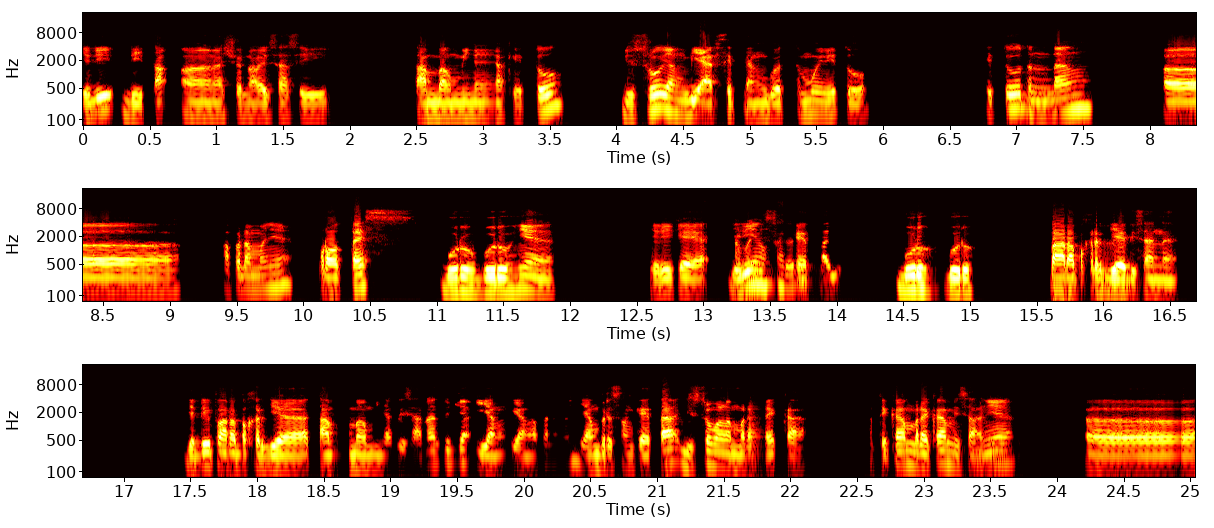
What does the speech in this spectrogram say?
Jadi di uh, nasionalisasi tambang minyak itu justru yang di arsip yang gue temuin itu itu tentang uh, apa namanya protes buruh-buruhnya. Jadi kayak jadi yang sengketa buruh-buruh para pekerja hmm. di sana. Jadi para pekerja tambang minyak di sana itu yang yang apa namanya yang bersengketa justru malah mereka. Ketika mereka misalnya hmm. uh,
